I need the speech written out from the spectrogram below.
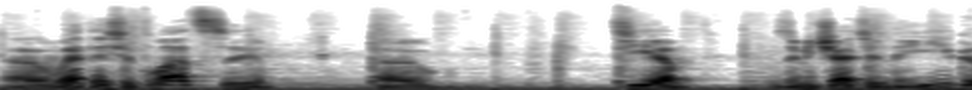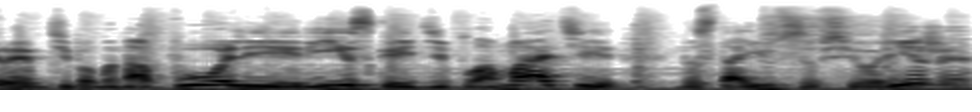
э, в этой ситуации те замечательные игры типа Монополии, Риска и Дипломатии достаются все реже,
